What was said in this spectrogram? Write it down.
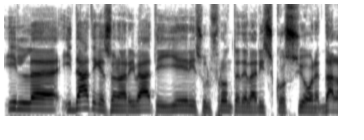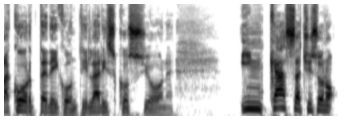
Il, i dati che sono arrivati ieri sul fronte della riscossione, dalla Corte dei Conti, la riscossione. In cassa ci sono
